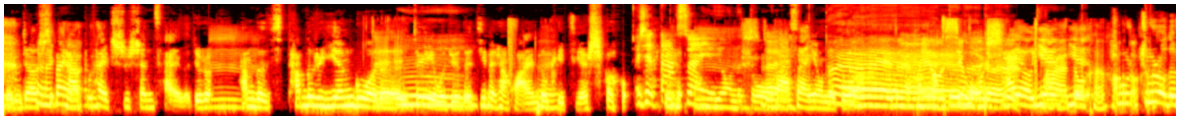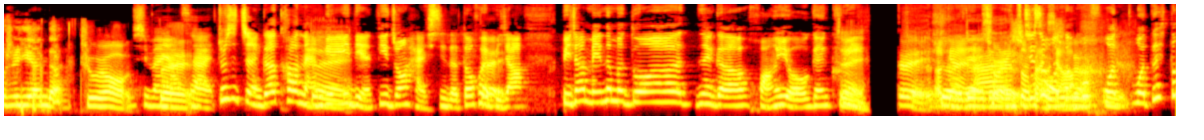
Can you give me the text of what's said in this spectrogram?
的，你知道西班牙不太吃生菜的，就是说他们的他们都是腌过的，对。所以我觉得基本上华人都可以接受。而且大蒜也用的多。大蒜用的多，对对，还有西红柿，还有啊腌腌都很好，猪猪肉都是腌的，猪肉，西班牙菜就是整个靠南边一点，地中海系的都会比较比较没那么多那个黄油跟 cream 对。对对其实我都不，我我都都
